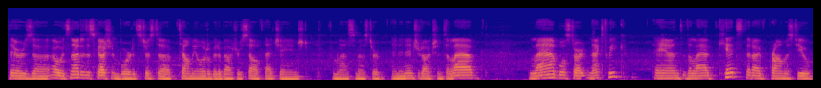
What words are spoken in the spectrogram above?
there's uh, oh, it's not a discussion board. It's just a tell me a little bit about yourself. That changed from last semester. And an introduction to lab. Lab will start next week, and the lab kits that I've promised you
